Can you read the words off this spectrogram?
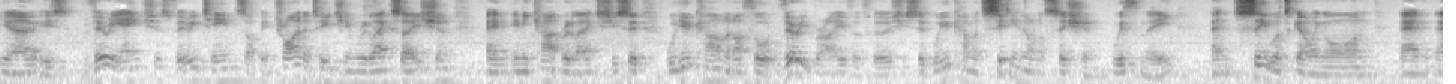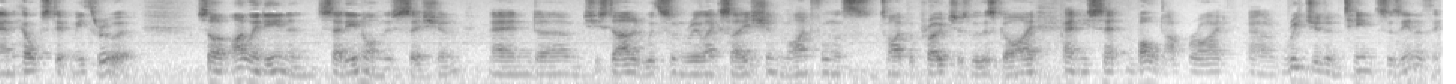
you know, he's very anxious, very tense. I've been trying to teach him relaxation and, and he can't relax. She said, will you come? And I thought, very brave of her. She said, will you come and sit in on a session with me and see what's going on and, and help step me through it. So I went in and sat in on this session and um, she started with some relaxation, mindfulness type approaches with this guy, and he sat bolt upright, uh, rigid and tense as anything.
